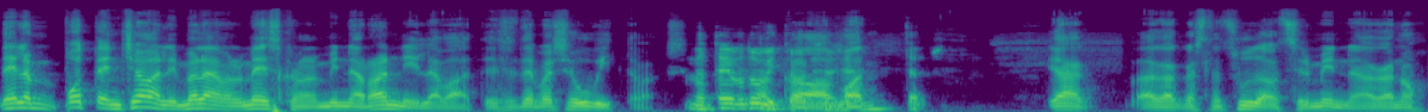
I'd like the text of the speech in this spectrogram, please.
neil on potentsiaali mõlemal meeskonnal minna run'ile vaata ja see teeb asja huvitavaks. Nad teevad huvitavaks asja, täpselt. jah, aga kas nad suudavad seal minna, aga noh,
